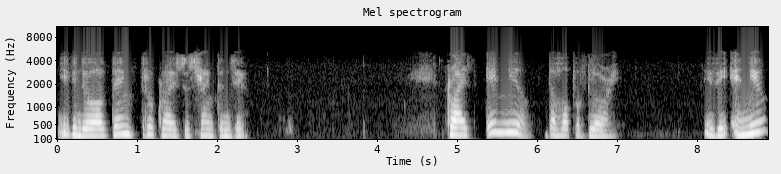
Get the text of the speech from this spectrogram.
you can do all things through Christ who strengthens you. Christ in you, the hope of glory. Is he in you?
